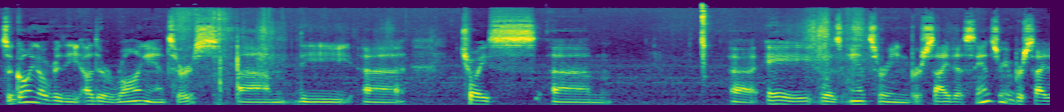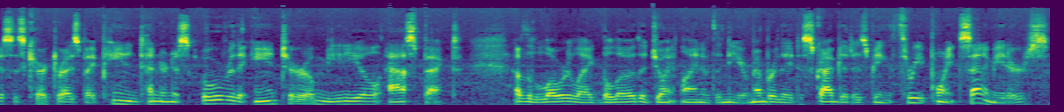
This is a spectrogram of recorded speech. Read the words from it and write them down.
So going over the other wrong answers, um, the uh, choice um, uh, A was anserine bursitis. Anserine bursitis is characterized by pain and tenderness over the anteromedial aspect of the lower leg below the joint line of the knee. Remember, they described it as being three point centimeters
